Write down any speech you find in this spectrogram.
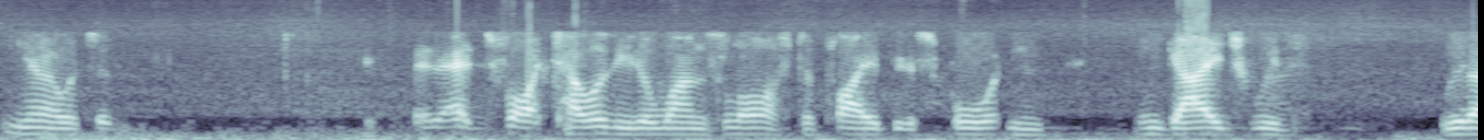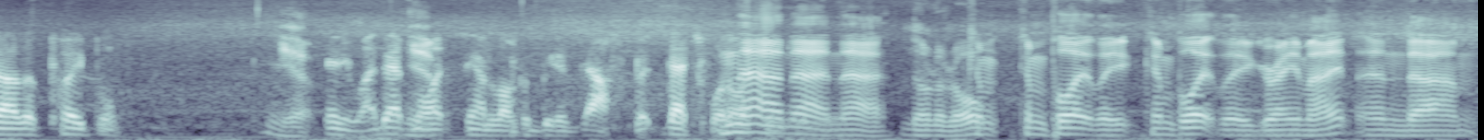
you know it's a it adds vitality to one's life to play a bit of sport and engage with with other people. Yeah. Anyway, that Yeah. might sound like a bit of guff, but that's what I No, think. no, no. Not at all. Com- completely, completely agree, mate. And um,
